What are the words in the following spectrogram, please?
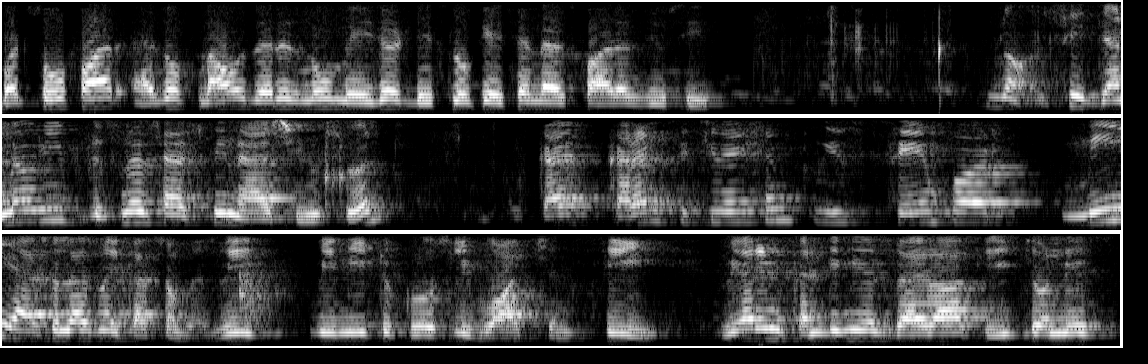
But so far, as of now, there is no major dislocation as far as you see. No. See, January business has been as usual. Current situation is same for me as well as my customers. We, we need to closely watch and see. We are in continuous dialogue. Each one is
